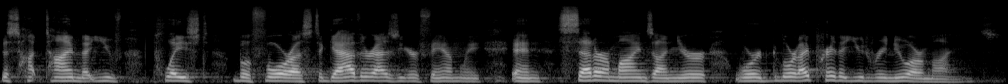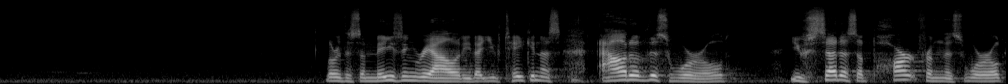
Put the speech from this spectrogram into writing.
this time that you've placed before us to gather as your family and set our minds on your word, Lord, I pray that you'd renew our minds. Lord, this amazing reality that you've taken us out of this world You've set us apart from this world.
